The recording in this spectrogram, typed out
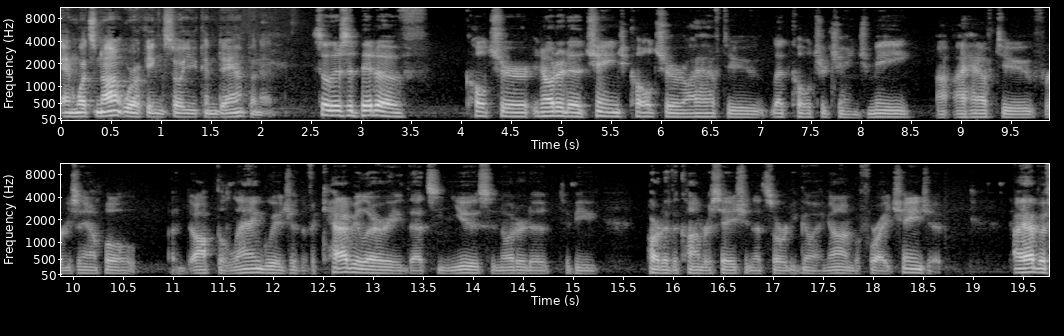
and what's not working so you can dampen it. So there's a bit of culture. In order to change culture, I have to let culture change me. I have to, for example, adopt the language or the vocabulary that's in use in order to, to be part of the conversation that's already going on before I change it. I have a,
